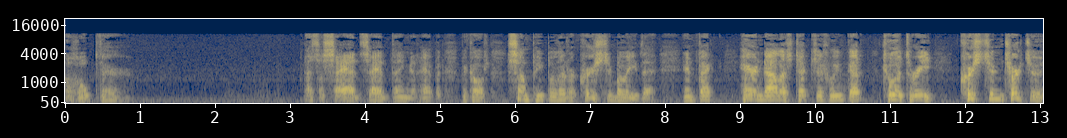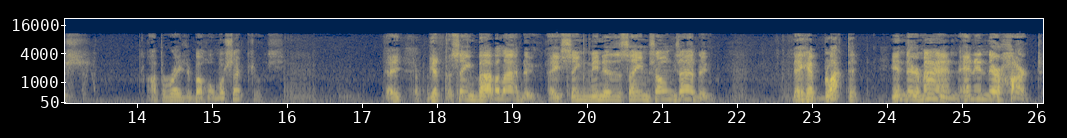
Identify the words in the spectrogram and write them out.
No hope there. That's a sad, sad thing that happened because some people that are Christian believe that. In fact, here in Dallas, Texas, we've got two or three Christian churches operated by homosexuals. They get the same Bible I do. They sing many of the same songs I do. They have blocked it in their mind and in their heart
